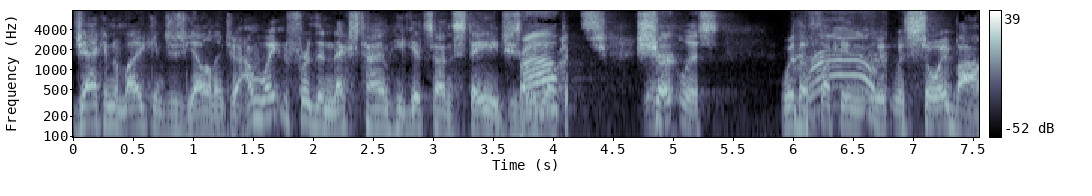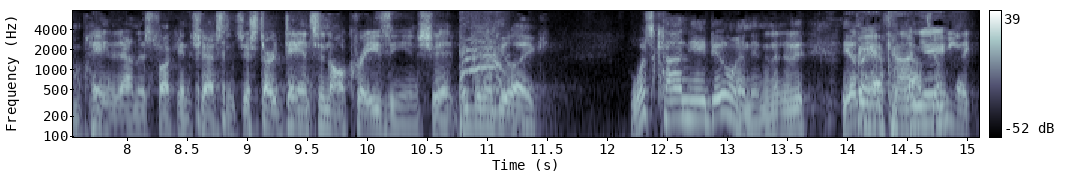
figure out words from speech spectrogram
jacking the mic and just yelling into it. I'm waiting for the next time he gets on stage, he's gonna go up shirtless. With a fucking with, with soy bomb painted on his fucking chest and just start dancing all crazy and shit. People are gonna be like, "What's Kanye doing?" And the the other Being half of the crowd's Kanye? gonna be like,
